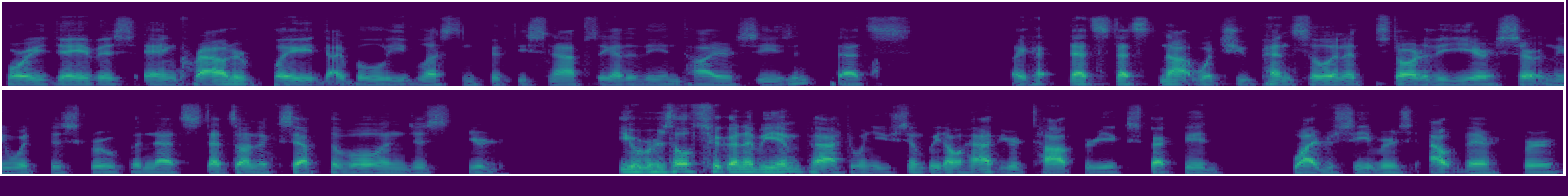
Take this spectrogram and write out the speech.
Corey Davis, and Crowder played, I believe, less than fifty snaps together the entire season. That's like that's that's not what you pencil in at the start of the year, certainly with this group, and that's that's unacceptable. And just your your results are going to be impacted when you simply don't have your top three expected wide receivers out there for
